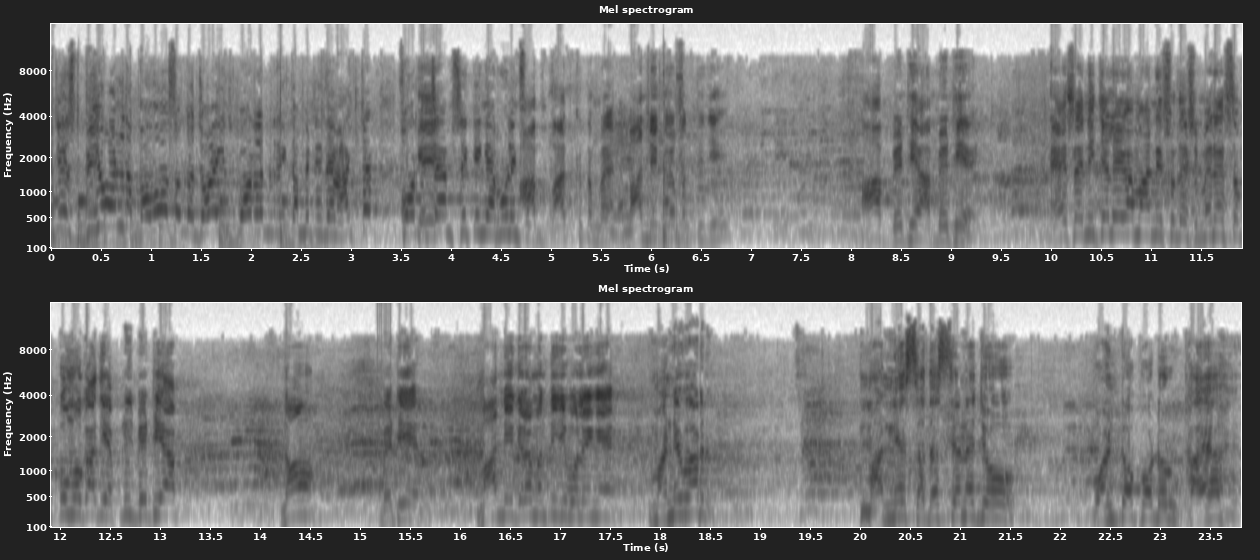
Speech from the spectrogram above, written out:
It is beyond the powers of the joint parliamentary committee they've acted for Okay. which I am seeking a ruling from. आप बात खत्म करें माननीय गृह मंत्री जी आप बैठिए आप बैठिए ऐसे नहीं चलेगा माननीय सदस्य मैंने सबको मौका दिया प्लीज बैठिए आप नौ बैठिए माननीय गृह मंत्री जी बोलेंगे। मान्यवर, माननीय सदस्य ने जो पॉइंट ऑफ़ ऑर्डर उठाया है,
